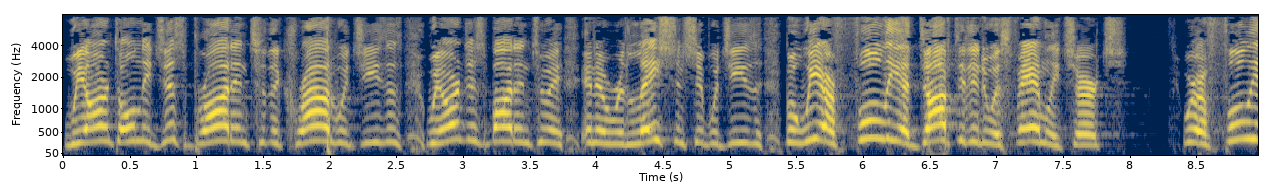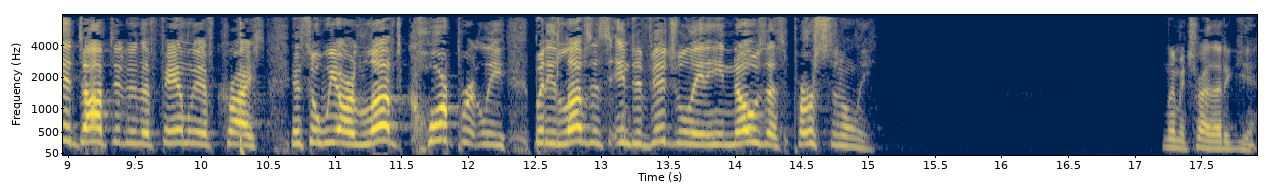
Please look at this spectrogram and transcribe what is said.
we aren't only just brought into the crowd with Jesus, we aren't just brought into a, in a relationship with Jesus, but we are fully adopted into His family, church. We're fully adopted into the family of Christ. And so we are loved corporately, but He loves us individually and He knows us personally. Let me try that again.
